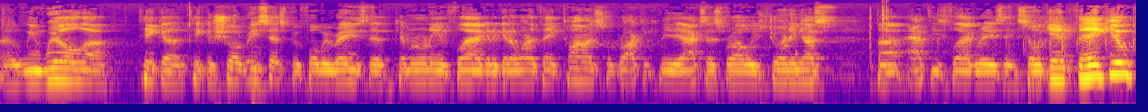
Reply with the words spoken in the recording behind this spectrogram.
Uh, we will uh, take a take a short recess before we raise the Cameroonian flag. And again, I want to thank Thomas from Brockton Community Access for always joining us uh, at these flag raisings. So again, thank you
